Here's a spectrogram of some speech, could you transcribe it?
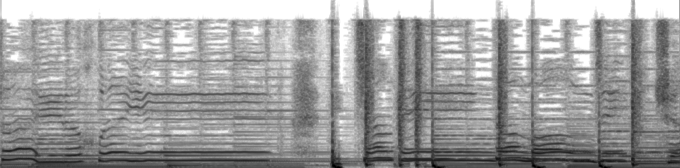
碎的回忆，一暂停的梦境，全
